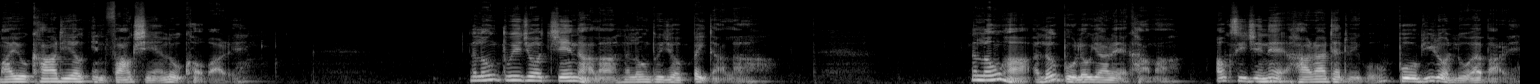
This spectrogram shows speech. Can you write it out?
myocardial infarction လို့ခေါ်ပါတယ်နှလုံးသွေးကြောကျဉ်းတာလားနှလုံးသွေးကြောပိတ်တာလားနှလုံးဟာအလုပ်ပိုလုပ်ရတဲ့အခါမှာအောက်ဆီဂျင်နဲ့အာဟာရဓာတ်တွေကိုပိုပြီးတော့လိုအပ်ပါတယ်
